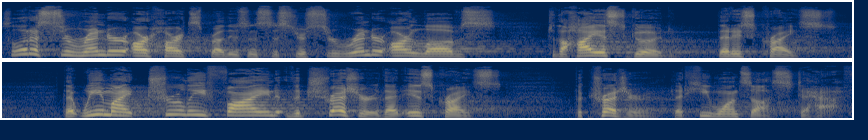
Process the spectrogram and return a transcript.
So let us surrender our hearts, brothers and sisters, surrender our loves to the highest good, that is Christ, that we might truly find the treasure that is Christ, the treasure that He wants us to have.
